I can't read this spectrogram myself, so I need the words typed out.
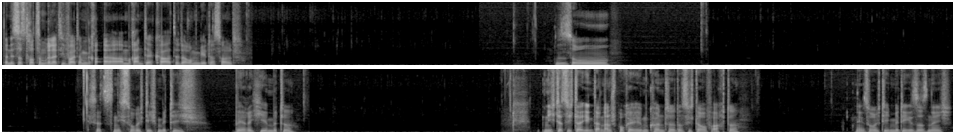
Dann ist das trotzdem relativ weit am, äh, am Rand der Karte, darum geht das halt. So. Ist jetzt nicht so richtig mittig. Wäre hier Mitte. Nicht, dass ich da irgendeinen Anspruch erheben könnte, dass ich darauf achte. Ne, so richtig mittig ist es nicht,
